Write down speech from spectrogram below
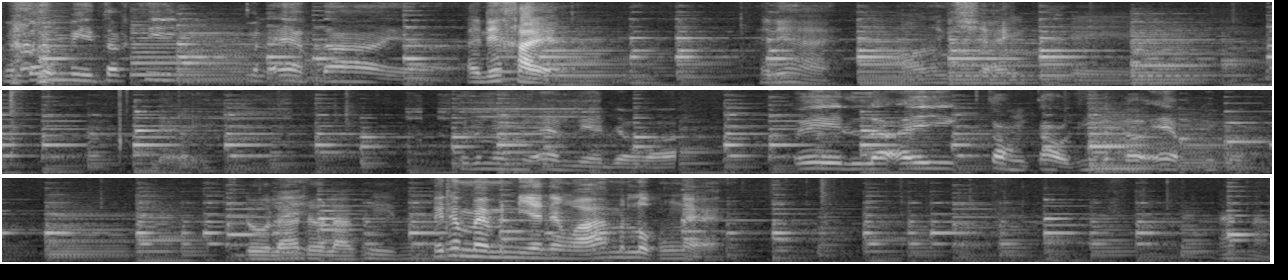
มันต้องมีสักที่มันแอบได้อะอันนี้ใครอะอันนี้ใครอ๋อต้องเช็คโอเคไหนก็ทำไมมันแอบเนียนจังวะ เฮ้ยแล้วไอ้กล่องเก่าที่เราแอบนี่แบบดูแล้วดูแล้วพี่เฮ้ยทำไมมันเนียนจังวะ มันหลบตรงไหนนั่นน่ะ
